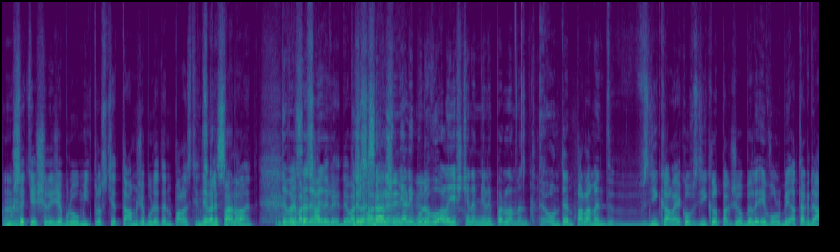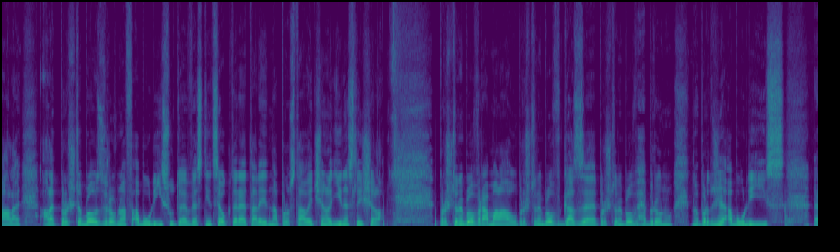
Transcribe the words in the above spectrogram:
Hmm. Už se těšili, že budou mít prostě tam, že bude ten palestinský 92. parlament. 99. 99. 99. už měli budovu, ale ještě neměli parlament. On ten parlament vznikal, jako vznikl, pak, že ho byly i volby a tak dále, ale proč to bylo zrovna v Abu Dísu, to je vesnice, o které tady naprostá většina lidí neslyšela. Proč to nebylo v Ramaláhu, proč to nebylo v Gaze, proč to nebylo v Hebronu? No, protože Abu Dís eh,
